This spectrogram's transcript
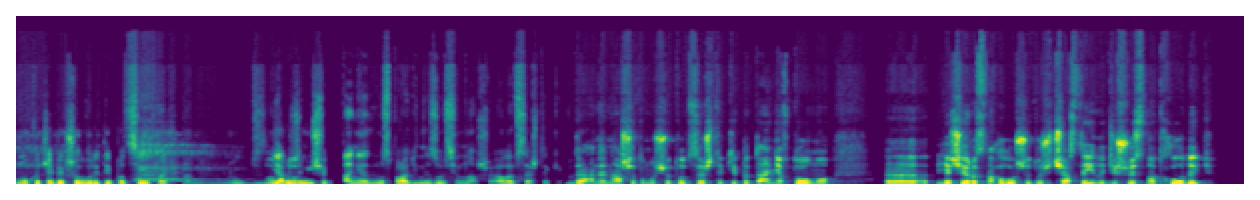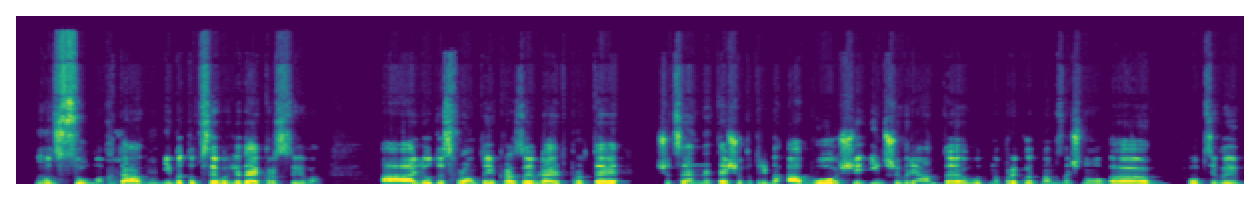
Ну, хоча б якщо говорити по цифрах, там ну, Ну, я то- розумію, що питання насправді не зовсім наше, але все ж таки. Да, не наше, тому що тут все ж таки питання в тому. Е, я ще раз наголошую, дуже часто іноді щось надходить. От в сумах, да, ну нібито все виглядає красиво. А люди з фронту якраз заявляють про те, що це не те, що потрібно, або ще інший варіант. Е, От, наприклад, нам значну е, обсяги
